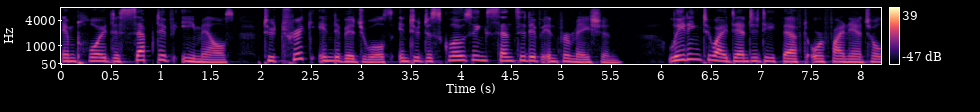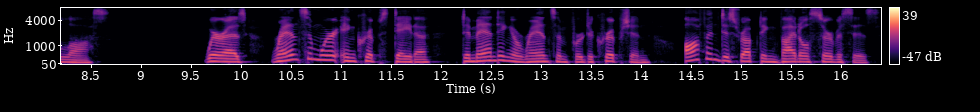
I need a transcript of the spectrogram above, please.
employ deceptive emails to trick individuals into disclosing sensitive information, leading to identity theft or financial loss. Whereas ransomware encrypts data, demanding a ransom for decryption, often disrupting vital services.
